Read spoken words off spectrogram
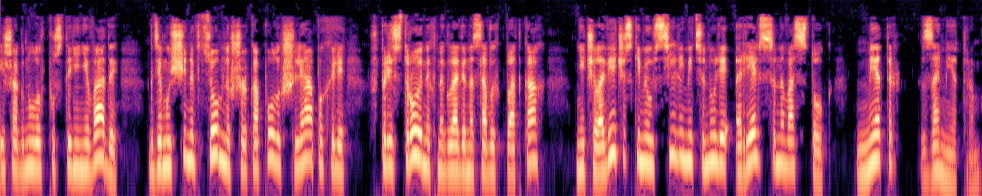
и шагнула в пустыню Невады, где мужчины в темных широкополых шляпах или в пристроенных на голове носовых платках нечеловеческими усилиями тянули рельсы на восток, метр за метром.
